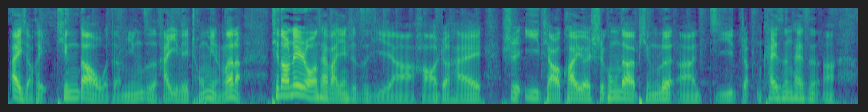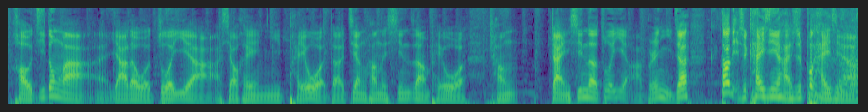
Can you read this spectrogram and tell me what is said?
爱小黑，听到我的名字还以为重名了呢。”听到内容才发现是自己啊！好，这还是一条跨越时空的评论啊！急整开森开森啊！好激动啊！压得我作业啊！小黑，你陪我的健康的心脏，陪我长崭新的作业啊！不是你这到底是开心还是不开心啊？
